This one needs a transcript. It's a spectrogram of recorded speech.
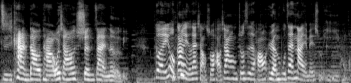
只看到它，我想要身在那里。对，因为我刚刚也在想说，好像就是好像人不在那也没什么意义哦。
